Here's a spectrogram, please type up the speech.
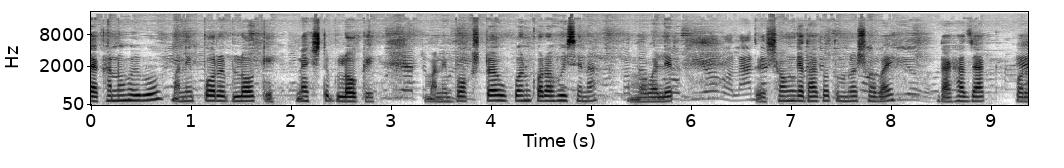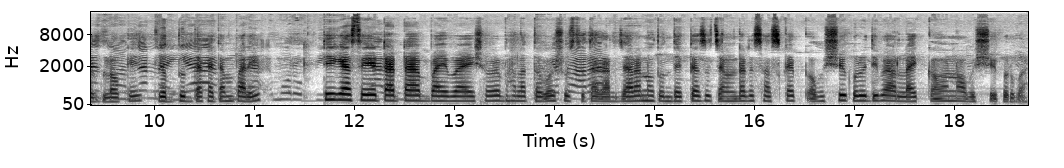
দেখানো হইব মানে পরের ব্লকে নেক্সট ব্লকে মানে বক্সটা ওপেন করা হয়েছে না মোবাইলের তো সঙ্গে থাকো তোমরা সবাই। দেখা যাক পরের ব্লকে যদ্দূর দেখাইতাম পারি। ঠিক আছে, টাটা, বাই বাই। সবাই ভালো থাকো, সুস্থ থাকার যারা নতুন দেখতে আছো চ্যানেলটাকে সাবস্ক্রাইব অবশ্যই করে দিবা আর লাইক, কমেন্ট অবশ্যই করবা।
